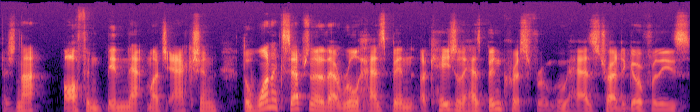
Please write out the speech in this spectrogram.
there's not often been that much action. The one exception to that rule has been occasionally has been Chris Froome, who has tried to go for these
